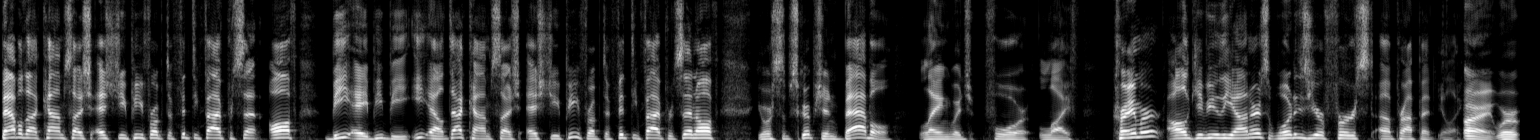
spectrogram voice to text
Babbel.com slash SGP for up to 55% off. B-A-B-B-E-L dot com slash SGP for up to 55% off your subscription. Babbel, language for life. Kramer, I'll give you the honors. What is your first uh, prop bet you like? All right, we're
